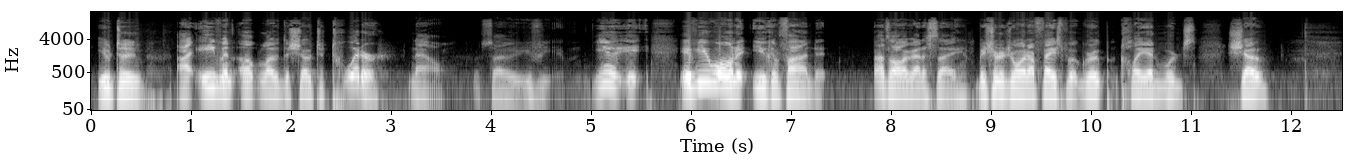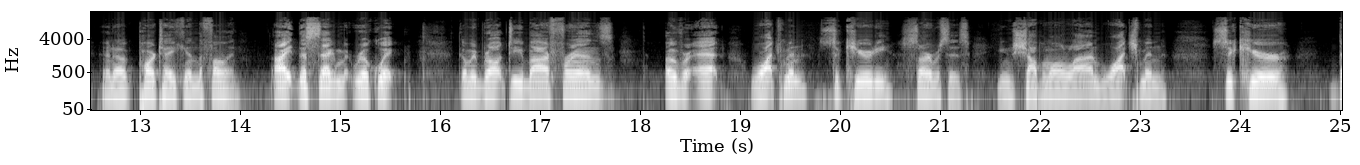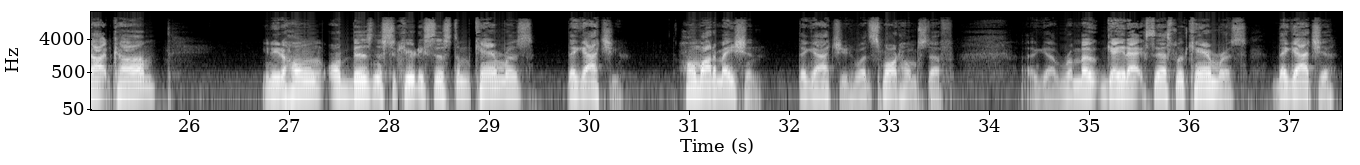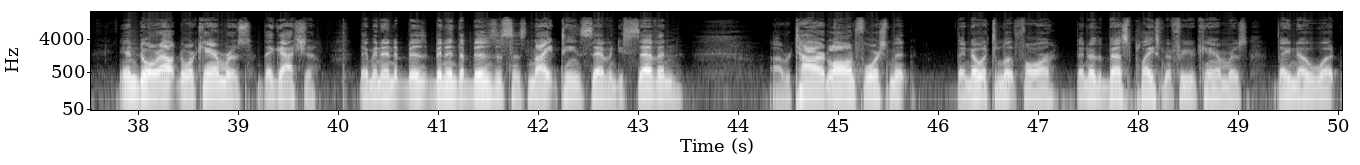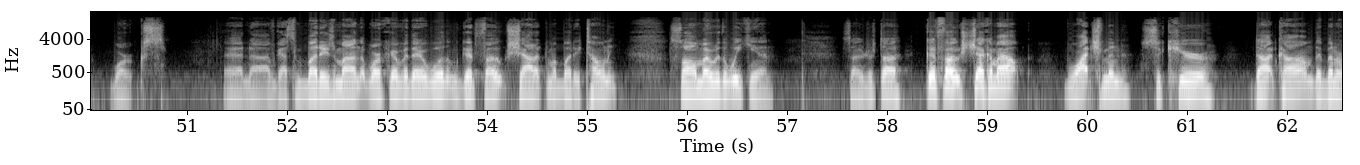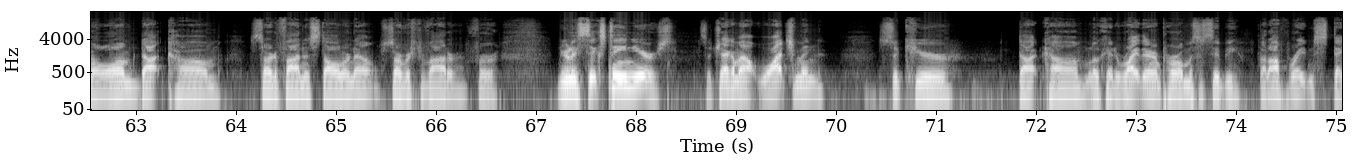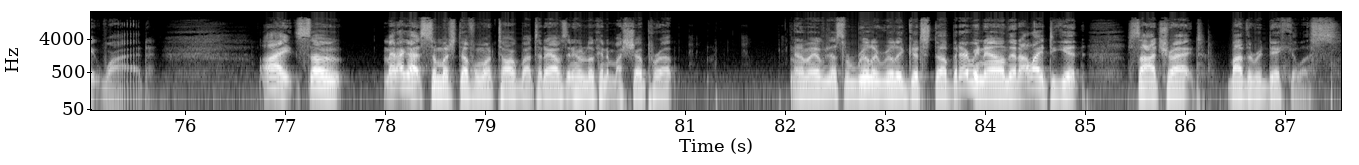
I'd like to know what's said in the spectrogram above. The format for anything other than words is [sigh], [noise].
YouTube. I even upload the show to Twitter now. So if you, you if you want it, you can find it. That's all I got to say. Be sure to join our Facebook group, Clay Edwards Show, and uh, partake in the fun. All right, this segment, real quick, going to be brought to you by our friends over at Watchman Security Services. You can shop them online, watchmansecure.com. You need a home or business security system, cameras, they got you. Home automation, they got you. Well, the smart home stuff. Uh, remote gate access with cameras, they got you. Indoor, outdoor cameras, they got you. They've been in the, been in the business since 1977. Uh, retired law enforcement, they know what to look for. They know the best placement for your cameras. They know what works. And uh, I've got some buddies of mine that work over there with them. Good folks. Shout out to my buddy Tony. Saw him over the weekend. So just uh, good folks. Check them out. WatchmanSecure.com. They've been an Alarm.com certified installer now, service provider for nearly 16 years. So check them out. WatchmanSecure.com, located right there in Pearl, Mississippi, but operating statewide. All right, so man, I got so much stuff I want to talk about today. I was in here looking at my show prep, and I mean, I've got some really, really good stuff. But every now and then, I like to get sidetracked by the ridiculous.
